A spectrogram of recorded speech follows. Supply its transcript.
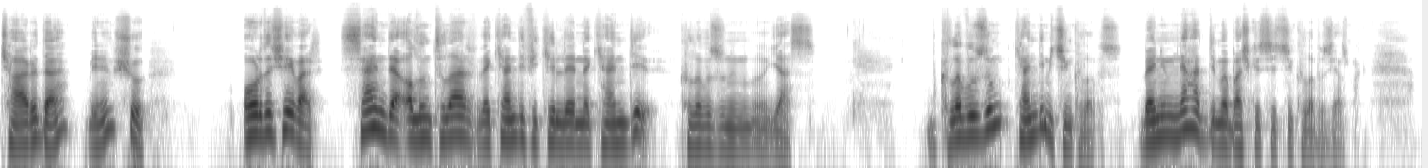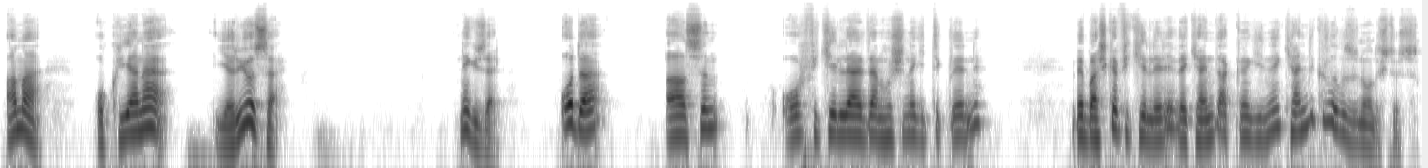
çağrı da benim şu. Orada şey var. Sen de alıntılar ve kendi fikirlerine kendi kılavuzunu yaz. Kılavuzum kendim için kılavuz. Benim ne haddime başkası için kılavuz yazmak. Ama okuyana yarıyorsa ne güzel. O da alsın o fikirlerden hoşuna gittiklerini ve başka fikirleri ve kendi aklına gelene kendi kılavuzunu oluştursun.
